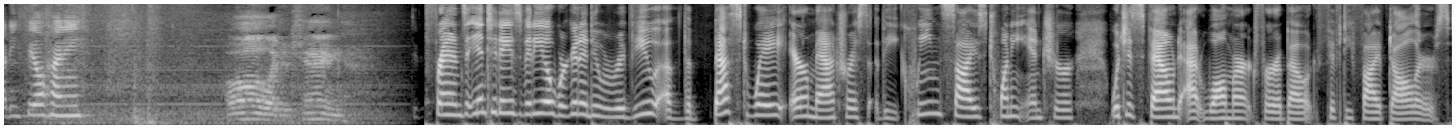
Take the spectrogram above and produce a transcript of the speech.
How do you feel, honey? Oh, like a king. Friends, in today's video, we're going to do a review of the Bestway Air Mattress, the queen size 20 incher, which is found at Walmart for about $55.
